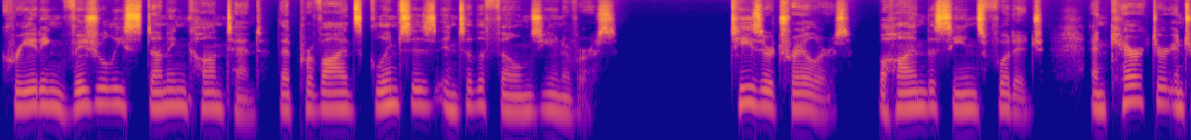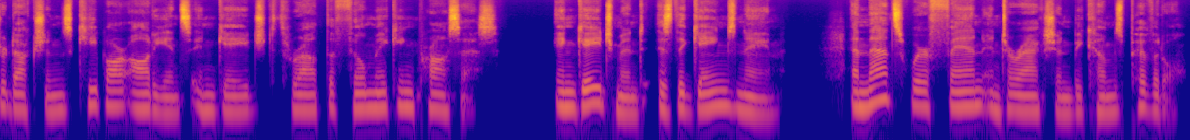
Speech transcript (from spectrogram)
creating visually stunning content that provides glimpses into the film's universe. Teaser trailers, behind the scenes footage, and character introductions keep our audience engaged throughout the filmmaking process. Engagement is the game's name, and that's where fan interaction becomes pivotal.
